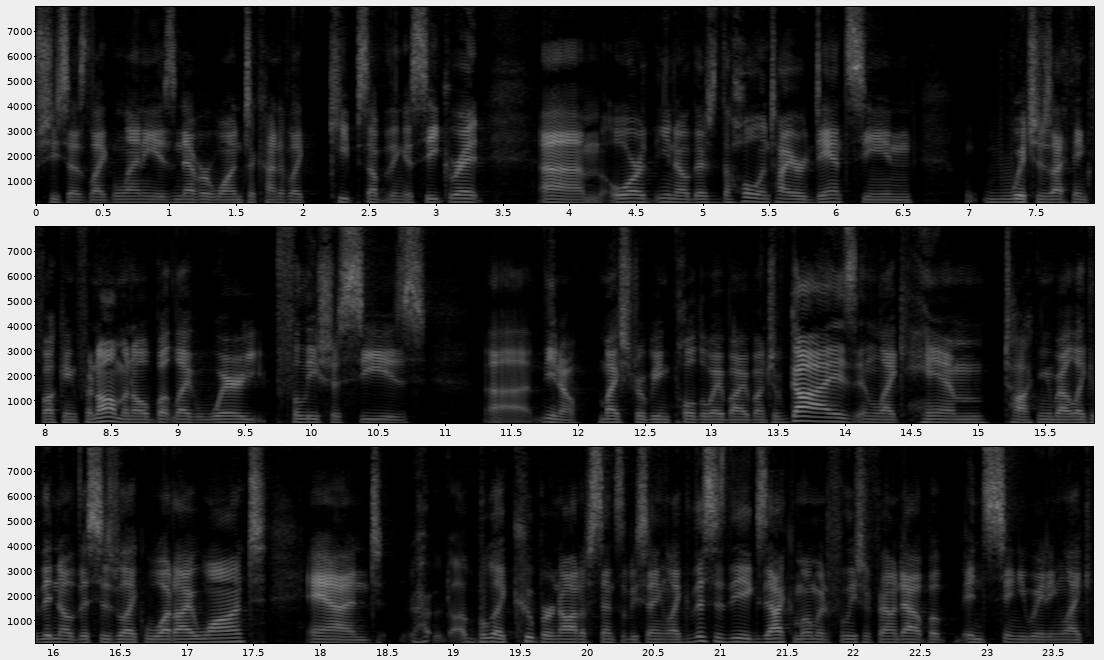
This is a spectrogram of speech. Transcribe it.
she says like Lenny is never one to kind of like keep something a secret. Um, or you know, there's the whole entire dance scene, which is I think fucking phenomenal. But like where Felicia sees, uh, you know, Maestro being pulled away by a bunch of guys, and like him talking about like, no, this is like what I want, and uh, like Cooper not ostensibly saying like this is the exact moment Felicia found out, but insinuating like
